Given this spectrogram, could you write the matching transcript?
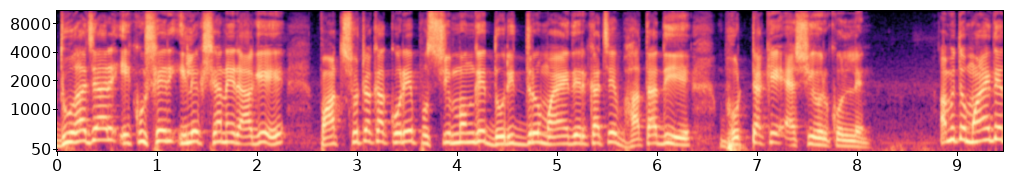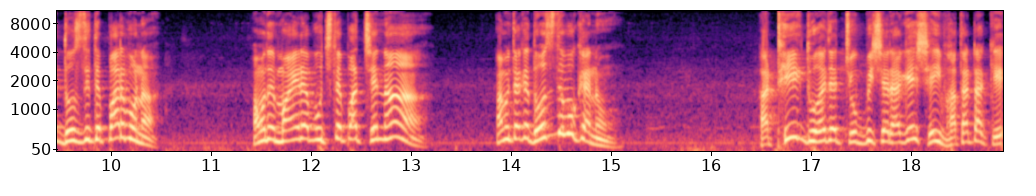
দু হাজার একুশের ইলেকশানের আগে পাঁচশো টাকা করে পশ্চিমবঙ্গে দরিদ্র মায়েদের কাছে ভাতা দিয়ে ভোটটাকে অ্যাসিওর করলেন। আমি তো মায়েদের দোষ দিতে পারব না। আমাদের মায়েরা বুঝতে পারছে না। আমি তাকে দোষ দেবো কেন? আর ঠিক দু হাজার চব্বিশের আগে সেই ভাতাটাকে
